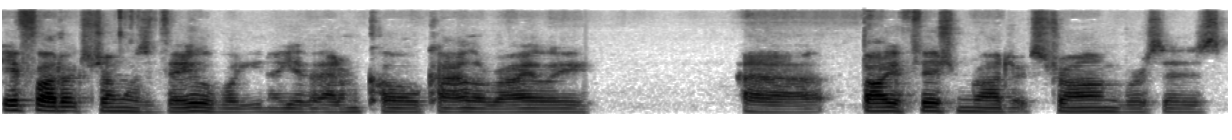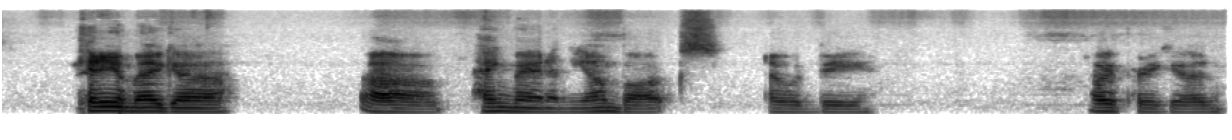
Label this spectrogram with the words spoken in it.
if Roderick Strong was available, you know, you have Adam Cole, Kyle O'Reilly, uh, Bobby Fish, and Roderick Strong versus Kenny Omega, uh, Hangman, and the Young Bucks. That would be that would be pretty good.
